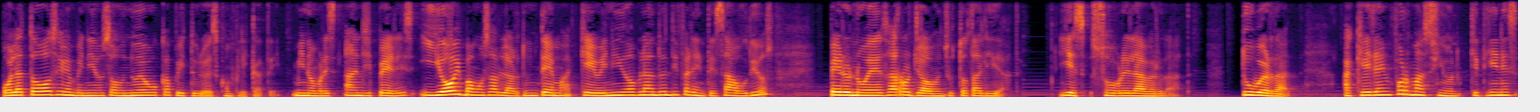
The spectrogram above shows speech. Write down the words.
Hola a todos y bienvenidos a un nuevo capítulo de Descomplícate. Mi nombre es Angie Pérez y hoy vamos a hablar de un tema que he venido hablando en diferentes audios, pero no he desarrollado en su totalidad, y es sobre la verdad. Tu verdad, aquella información que tienes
